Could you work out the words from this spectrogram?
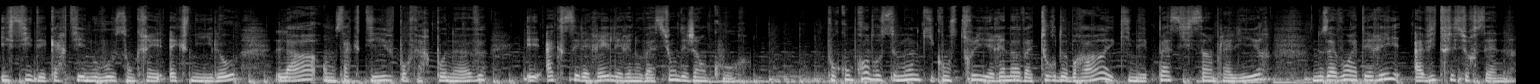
Ici, des quartiers nouveaux sont créés ex nihilo. Là, on s'active pour faire peau neuve et accélérer les rénovations déjà en cours. Pour comprendre ce monde qui construit et rénove à tour de bras et qui n'est pas si simple à lire, nous avons atterri à Vitry-sur-Seine.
